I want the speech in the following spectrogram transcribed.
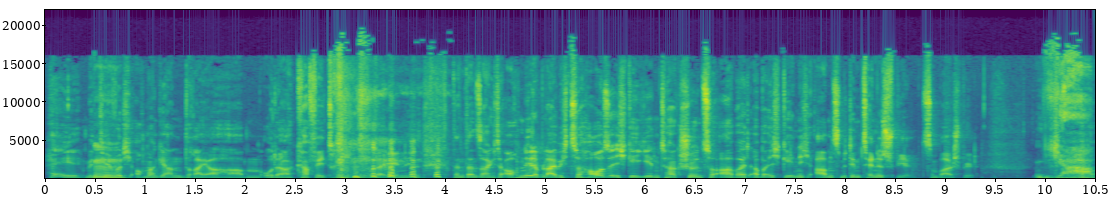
hey, mit mhm. dir würde ich auch mal gerne einen Dreier haben oder Kaffee trinken oder ähnliches. Dann, dann sage ich da auch, nee, da bleibe ich zu Hause, ich gehe jeden Tag schön zur Arbeit, aber ich gehe nicht abends mit dem Tennis spielen, zum Beispiel. Ja,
